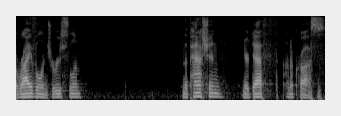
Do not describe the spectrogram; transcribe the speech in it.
arrival in Jerusalem and the passion and your death on a cross.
